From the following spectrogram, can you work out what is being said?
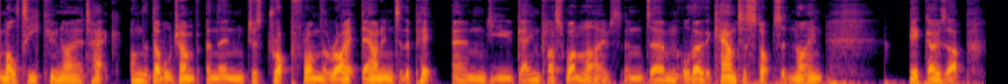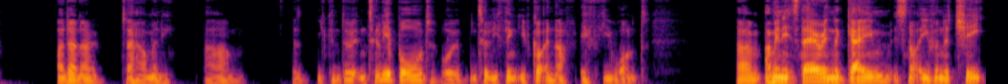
multi kunai attack on the double jump, and then just drop from the right down into the pit, and you gain plus one lives. And um, although the counter stops at nine, it goes up. I don't know to how many. Um, you can do it until you're bored or until you think you've got enough if you want. Um, I mean, it's there in the game. It's not even a cheat,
